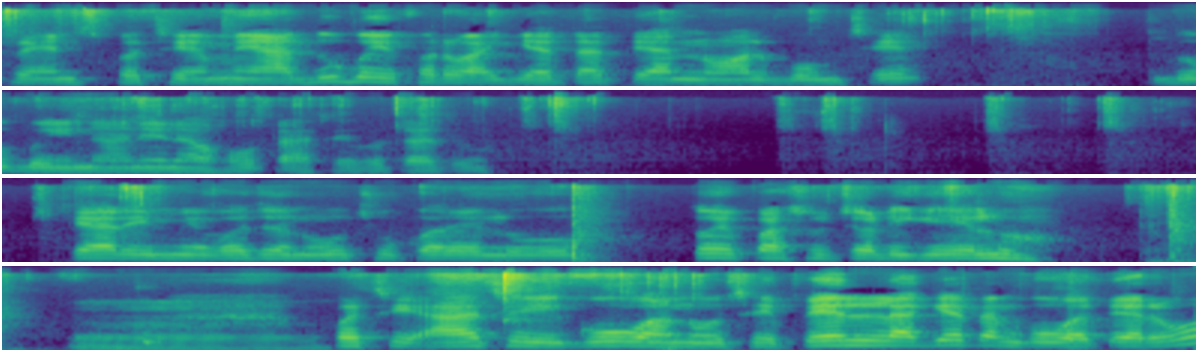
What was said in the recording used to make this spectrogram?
ફ્રેન્ડ્સ પછી અમે આ દુબઈ ફરવા ગયા હતા ત્યારનો આલ્બમ છે. દુબઈના ને એના ફોટા છે બધા જો. ત્યારે મેં વજન ઓછું કરેલું તોય પાછું ચડી ગયેલું. પછી આ છે એ ગોવાનો છે. પહેલા ગયા હતા ને ગોવા ત્યારે હો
